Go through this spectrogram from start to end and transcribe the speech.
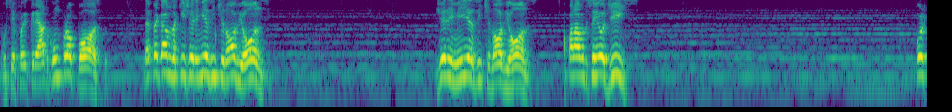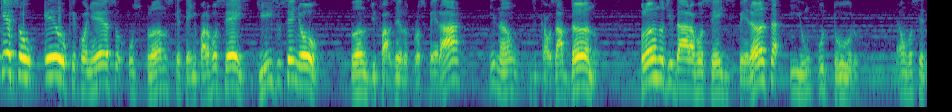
Você foi criado com um propósito. Nós pegamos aqui Jeremias 29, 11. Jeremias 29, 11. A palavra do Senhor diz: Porque sou eu que conheço os planos que tenho para vocês, diz o Senhor. Planos de fazê-los prosperar e não de causar dano. Plano de dar a vocês esperança e um futuro. Então você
